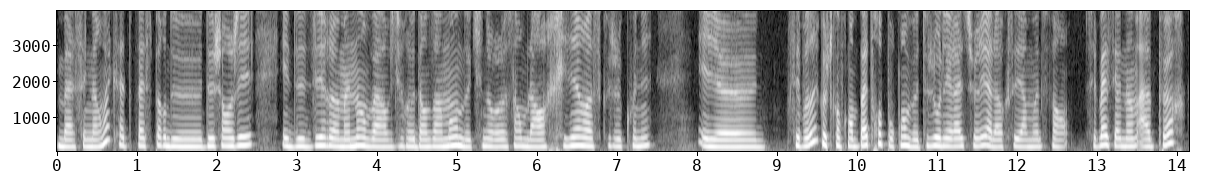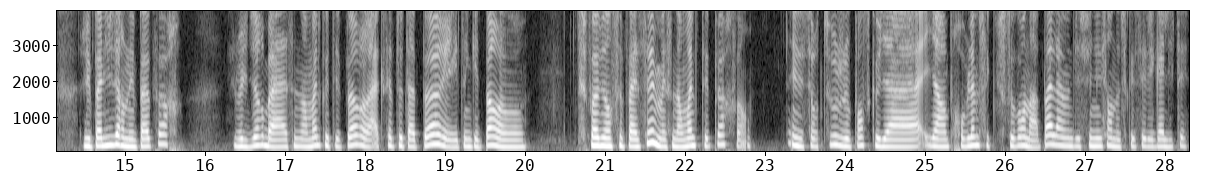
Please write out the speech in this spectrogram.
bah c'est normal que ça te fasse peur de, de changer et de dire euh, maintenant on va vivre dans un monde qui ne ressemble en rien à ce que je connais. Et c'est pour ça que je comprends pas trop pourquoi on veut toujours les rassurer alors que c'est un mode. Enfin, je sais pas, si un homme a peur, je vais pas lui dire n'aie pas peur. Je vais lui dire bah c'est normal que tu aies peur, accepte ta peur et t'inquiète pas, euh, tout va bien se passer, mais c'est normal que tu aies peur. Et surtout, je pense qu'il y a, il y a un problème, c'est que souvent on n'a pas la même définition de ce que c'est l'égalité.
